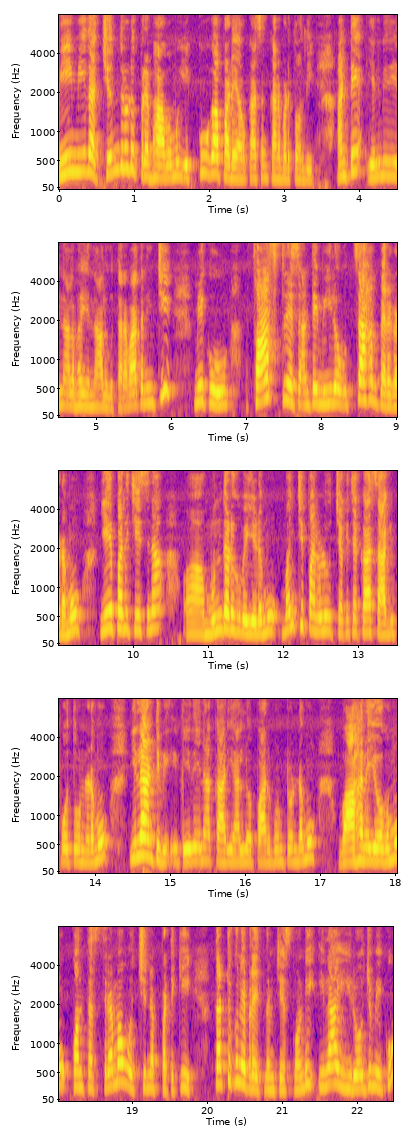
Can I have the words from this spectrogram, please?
మీ మీద చంద్రుడు ప్రభావము ఎక్కువగా పడే అవకాశం కనబడుతోంది. అంటే ఎనిమిది నలభై నాలుగు తర్వాత నుంచి మీకు ఫాస్ట్నెస్ అంటే మీలో ఉత్సాహం పెరగడము ఏ పని చేసినా ముందడుగు వేయడము మంచి పనులు చకచకా సాగిపోతూ ఉండడము ఇలాంటివి. ఏదైనా కార్యాల్లో పాల్గొంటుండము వాహన యోగము కొంత శ్రమ వచ్చినప్పటికీ తట్టుకునే ప్రయత్నం చేసుకోండి. ఇలా ఈరోజు మీకు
